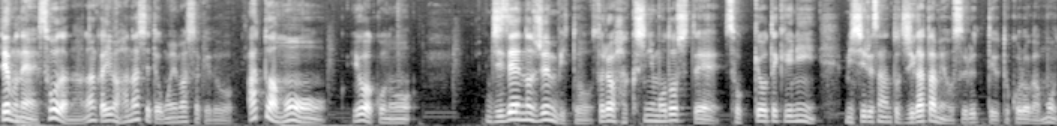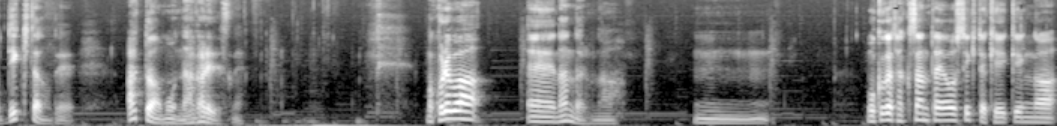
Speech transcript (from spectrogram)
でもねそうだななんか今話してて思いましたけどあとはもう要はこの事前の準備とそれを白紙に戻して即興的にミシルさんと地固めをするっていうところがもうできたのであとはもう流れですね。まあ、これは、えー、なんだろうな。うん。僕がたくさん対応してきた経験が、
